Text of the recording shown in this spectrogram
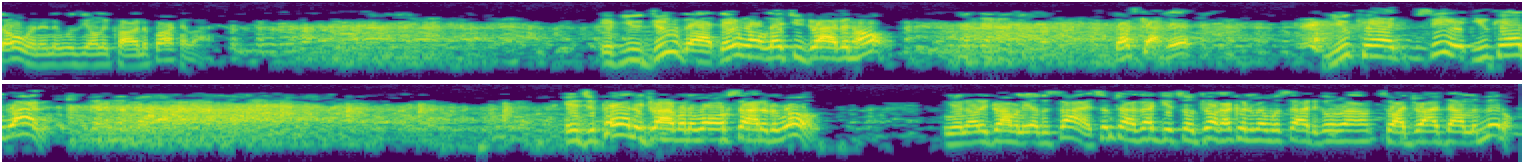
stolen and it was the only car in the parking lot. if you do that, they won't let you drive it home. That's got it. You can't see it, you can't drive it. In Japan, they drive on the wrong side of the road. You know, they drive on the other side. Sometimes I get so drunk I couldn't remember what side to go around, so I drive down the middle.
